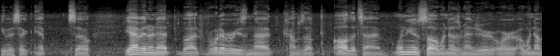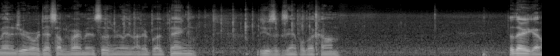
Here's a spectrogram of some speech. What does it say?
give it a sec. Yep. So you have internet, but for whatever reason that comes up all the time. When you install Windows Manager or a window manager or desktop environment, it doesn't really matter. But ping, use example.com. So there you go.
